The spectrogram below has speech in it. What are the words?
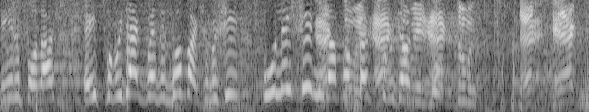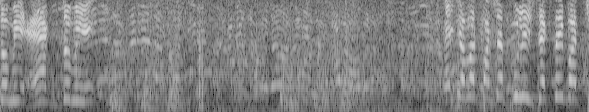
ভিড় পলাশ এই ছবিটা একবার দেখব। পাশাপাশি পুলিশের নিরাপত্তার ছবিটা একদমই একদমই একদমই একদমই। এই যে আমার পাশে পুলিশ দেখতেই পাচ্ছ।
